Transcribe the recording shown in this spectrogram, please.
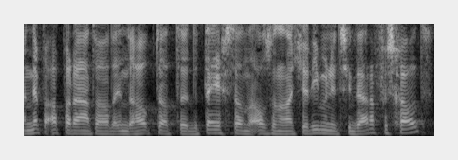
net apparaten hadden in de hoop dat de tegenstander als een artilleriemunitie daarop verschoot.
